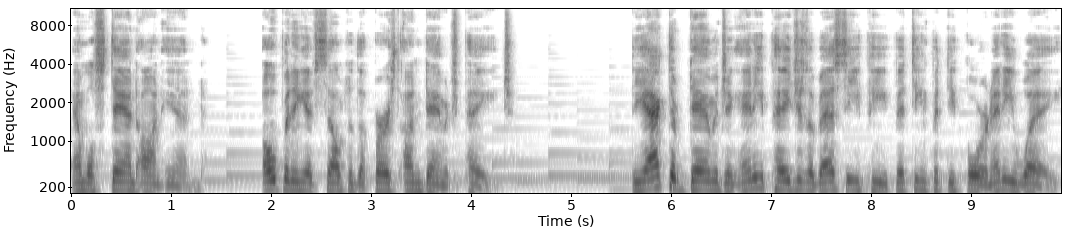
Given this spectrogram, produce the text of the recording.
and will stand on end, opening itself to the first undamaged page. The act of damaging any pages of SCP-1554 in any way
